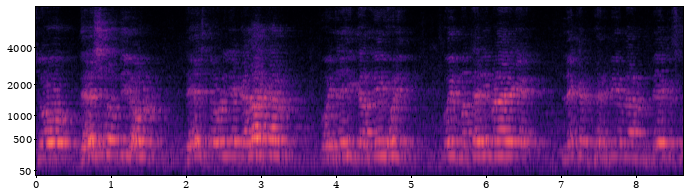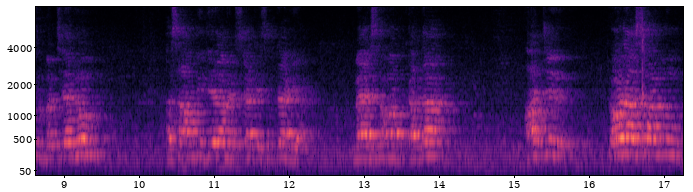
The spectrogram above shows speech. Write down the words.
ਜੋ ਦੇਸ਼ ਵਿਰੋਧੀ ਹੋਣ, ਦੇਸ਼ ਤੋੜਨ ਦੀਆਂ ਗੱਲਾਂ ਕਰਨ, ਕੋਈ ਜਿਹੀ ਗੱਲ ਨਹੀਂ ਹੋਈ, ਕੋਈ ਮਤੇ ਨਹੀਂ ਬਣਾਏ ਗਏ। ਲੇਕਿਨ ਫਿਰ ਵੀ ਉਹਨਾਂ ਨੂੰ ਬੇਕਸੂਰ ਬੱਚਿਆਂ ਨੂੰ ਅਸਾਮ ਦੀ ਜੇਲ੍ਹਾਂ ਵਿੱਚ ਜਾ ਕੇ ਸੁੱਟਿਆ ਗਿਆ। ਮੈਂ ਸਮਾਪਤ ਕਰਦਾ। ਅੱਜ ਟੋੜਾ ਸਾਹਿਬ ਨੂੰ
